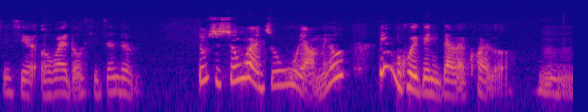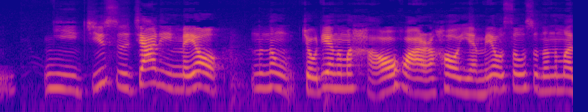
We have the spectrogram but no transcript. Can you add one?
这些额外东西，真的都是身外之物呀，没有，并不会给你带来快乐。嗯，你即使家里没有那那种酒店那么豪华，然后也没有收拾的那么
